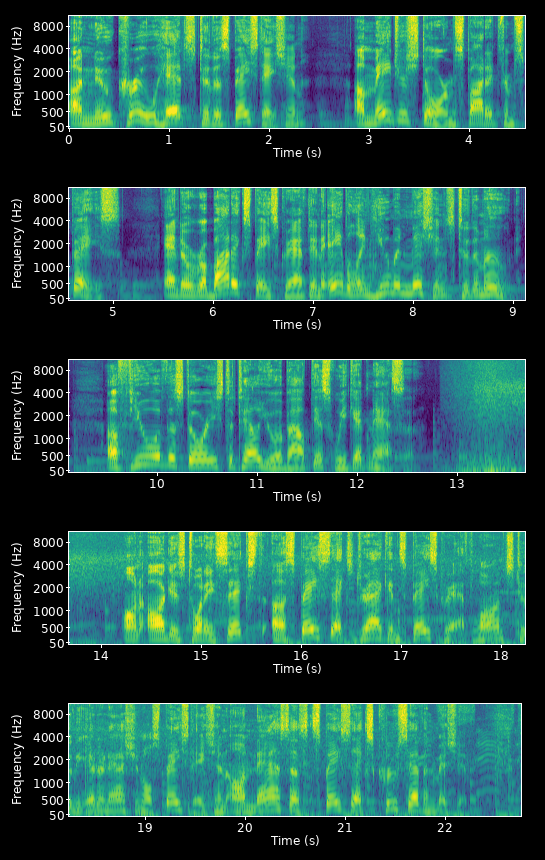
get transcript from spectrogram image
A new crew heads to the space station, a major storm spotted from space, and a robotic spacecraft enabling human missions to the moon. A few of the stories to tell you about this week at NASA. On August 26th, a SpaceX Dragon spacecraft launched to the International Space Station on NASA's SpaceX Crew 7 mission.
